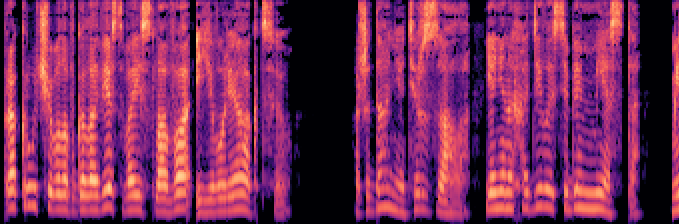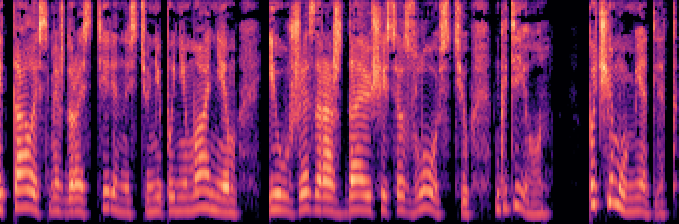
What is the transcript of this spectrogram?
прокручивала в голове свои слова и его реакцию. Ожидание терзало. Я не находила себе места, металась между растерянностью, непониманием и уже зарождающейся злостью. Где он? Почему медлит?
